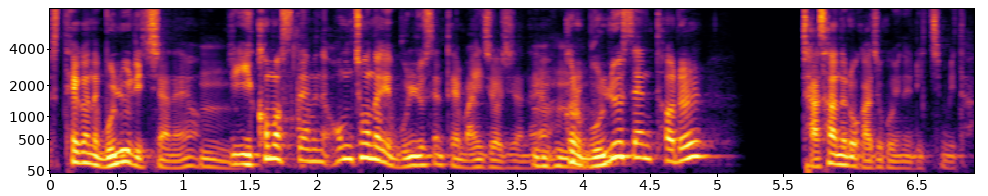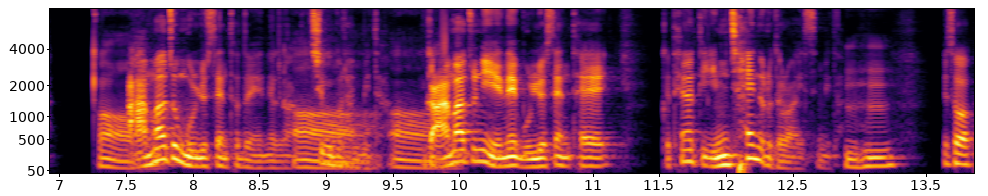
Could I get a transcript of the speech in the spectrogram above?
스테그는 물류 리츠잖아요. 음. 이커머스 때문에 엄청나게 물류 센터에 많이 지어지잖아요. 음흠. 그럼 물류 센터를 자산으로 가지고 있는 리츠입니다. 어. 아마존 물류 센터도 얘네가 아. 취급을 합니다. 어. 그러니까 아마존이 얘네 물류 센터에 그 tenant 임차인으로 들어가 있습니다. 음흠. 그래서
